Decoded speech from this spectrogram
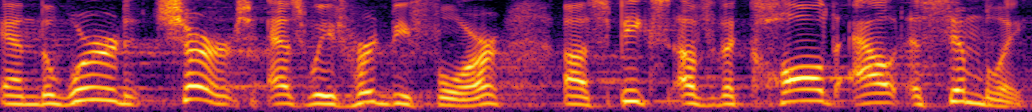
And the word church, as we've heard before, uh, speaks of the called out assembly.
